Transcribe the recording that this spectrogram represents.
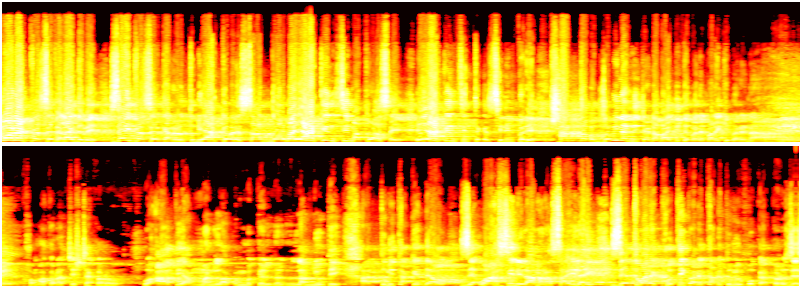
এমন এক পেছে ফেলাই দেবে যেই পেছের কারণে তুমি একেবারে সাত দরবা এক ইঞ্চি মাত্র আছে এই এক ইঞ্চির থেকে স্লিপ করে সাত তবক জমিনের নিচে ডাবাই দিতে পারে পারে কি পারে না? ক্ষমা করার চেষ্টা করো। ও আতি আম্মান লামিউতিক আর তুমি তাকে দাও যে ওয়াসি নিলামান আসা ইলাই যে তোমারে ক্ষতি করে তারে তুমি উপকার করো। যে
